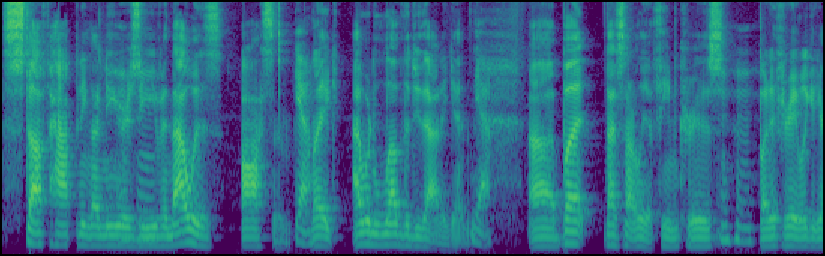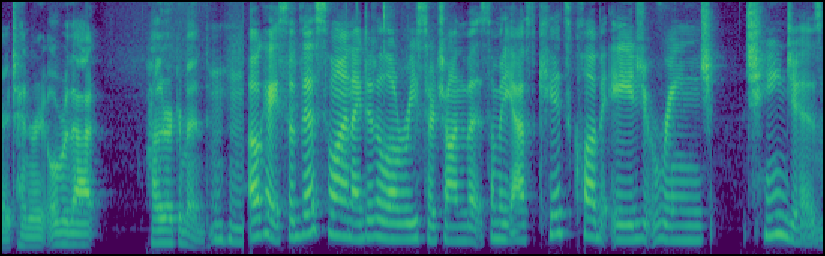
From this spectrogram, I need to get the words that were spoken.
stuff happening on New Year's Eve, and that was awesome. Mm-hmm. Yeah. Like I would love to do that again. Yeah. Uh, but that's not really a theme cruise. Mm-hmm. But if you're able to get your itinerary over that, highly recommend. Okay, so this one I did a little research on, but somebody asked kids club age range changes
